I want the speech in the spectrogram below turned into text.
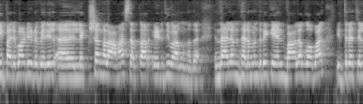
ഈ പരിപാടിയുടെ പേരിൽ ലക്ഷങ്ങളാണ് സർക്കാർ എഴുതി വാങ്ങുന്നത്. എന്തായാലും ധനമന്ത്രി കെ എൻ ബാലഗോപാൽ ഇത്തരത്തിൽ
